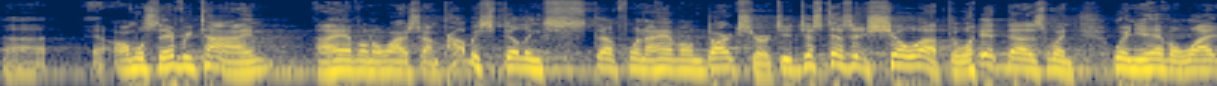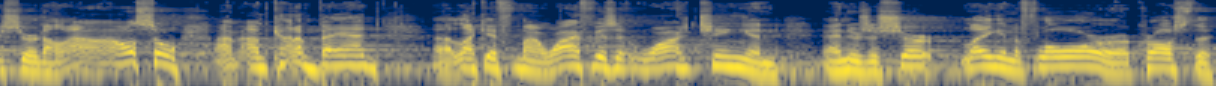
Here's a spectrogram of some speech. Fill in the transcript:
uh, almost every time I have on a white shirt. I'm probably spilling stuff when I have on dark shirts. It just doesn't show up the way it does when, when you have a white shirt on. I also, I'm, I'm kind of bad, uh, like if my wife isn't watching and, and there's a shirt laying in the floor or across the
